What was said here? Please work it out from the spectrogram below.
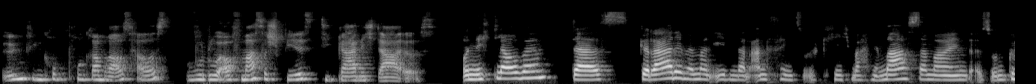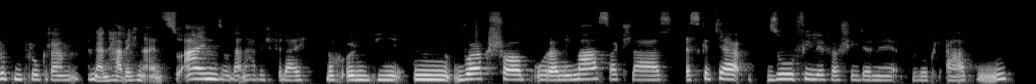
irgendwie ein Gruppenprogramm raushaust, wo du auf Masse spielst, die gar nicht da ist. Und ich glaube, dass gerade wenn man eben dann anfängt, so, okay, ich mache eine Mastermind, also ein Gruppenprogramm, und dann habe ich ein 1 zu 1 und dann habe ich vielleicht noch irgendwie einen Workshop oder eine Masterclass. Es gibt ja so viele verschiedene Produktarten.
